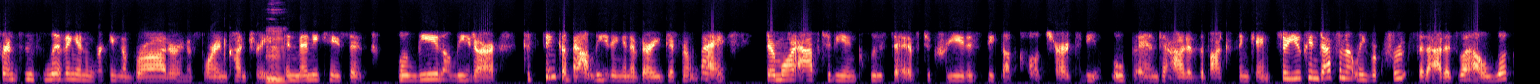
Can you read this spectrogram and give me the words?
for instance, living and working abroad or in a foreign country, mm. in many cases, will lead a leader to think about leading in a very different way. They're more apt to be inclusive, to create a speak up culture, to be open to out of the box thinking. So you can definitely recruit for that as well. Look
